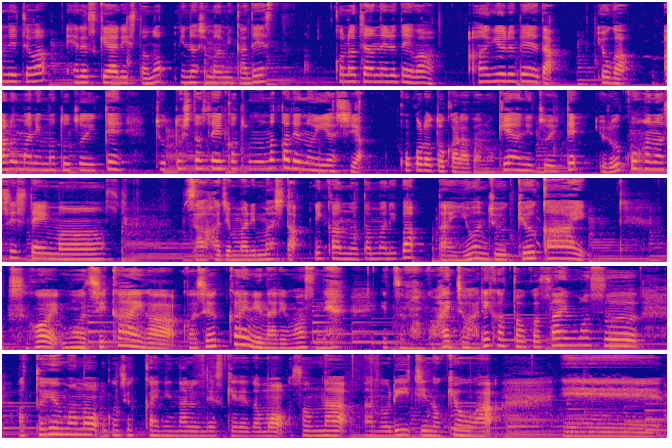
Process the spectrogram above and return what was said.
んにちは。ヘルスケアリストの箕島美香です。このチャンネルではアーユルベーダヨガアロマに基づいてちょっとした生活の中での癒しや心と体のケアについてゆるくお話ししています。さあ始まりました。みかんのたまり場第49回。すごい。もう次回が50回になりますね。いつもご拝聴ありがとうございます。あっという間の50回になるんですけれどもそんなあのリーチの今日は、えー、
